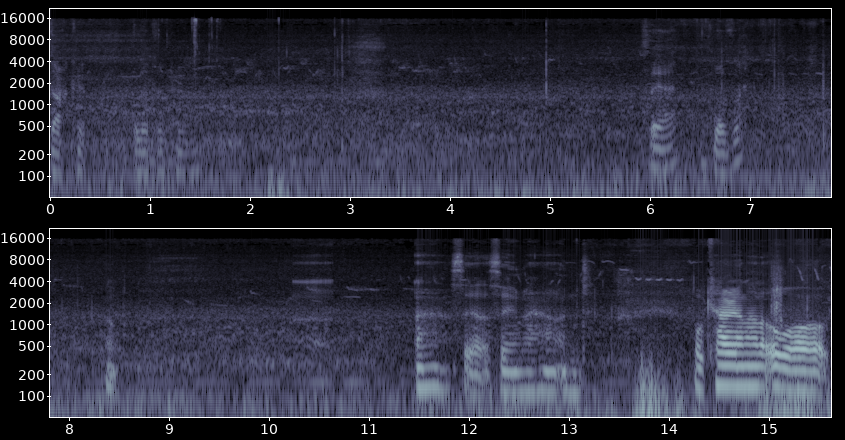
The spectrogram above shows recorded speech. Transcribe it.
dock at Liverpool. It's lovely. Uh, see let's zoom out and we'll carry on our little walk.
